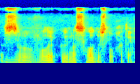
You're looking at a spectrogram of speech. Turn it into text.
з великою насолодою слухати.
